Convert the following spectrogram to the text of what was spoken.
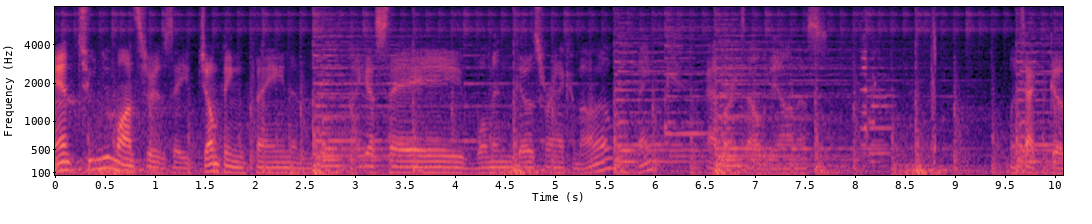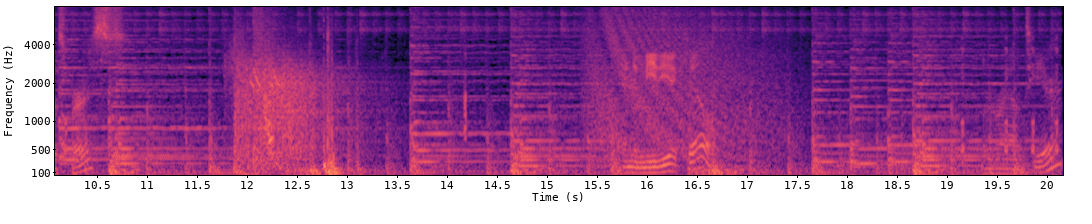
And two new monsters, a jumping thing, and I guess a woman ghost wearing a kimono, I think. I have hard to tell, to be honest. We'll attack the ghost first. An immediate kill. Around here.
